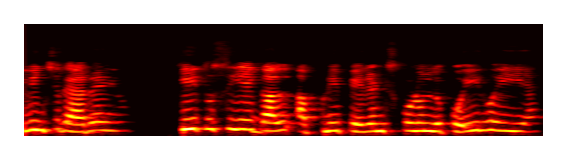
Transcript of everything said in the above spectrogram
ਲਿਵ ਇਨ ਚ ਰਹਿ ਰਹੇ ਹੋ? ਕੀ ਤੁਸੀਂ ਇਹ ਗੱਲ ਆਪਣੇ ਪੇਰੈਂਟਸ ਕੋਲੋਂ ਲੁਕੋਈ ਹੋਈ ਹੈ?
